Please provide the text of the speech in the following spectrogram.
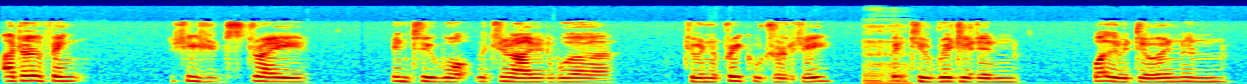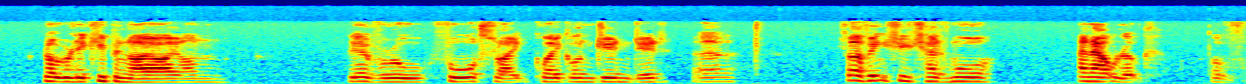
I don't think she should stray into what the Jedi were during the prequel trilogy. Mm-hmm. A bit too rigid in what they were doing and not really keeping an eye on the overall force like Qui Gon Jinn did. Uh, so I think she had more an outlook of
